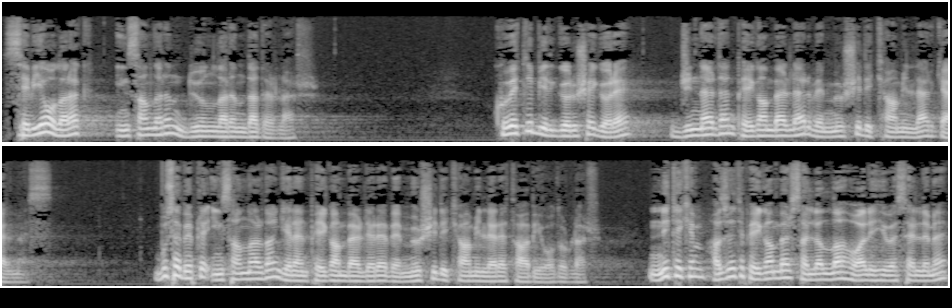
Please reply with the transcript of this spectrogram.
Seviye olarak insanların düğünlarındadırlar. Kuvvetli bir görüşe göre cinlerden peygamberler ve mürşidi kamiller gelmez. Bu sebeple insanlardan gelen peygamberlere ve mürşidi kamillere tabi olurlar. Nitekim Hz. Peygamber sallallahu aleyhi ve selleme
